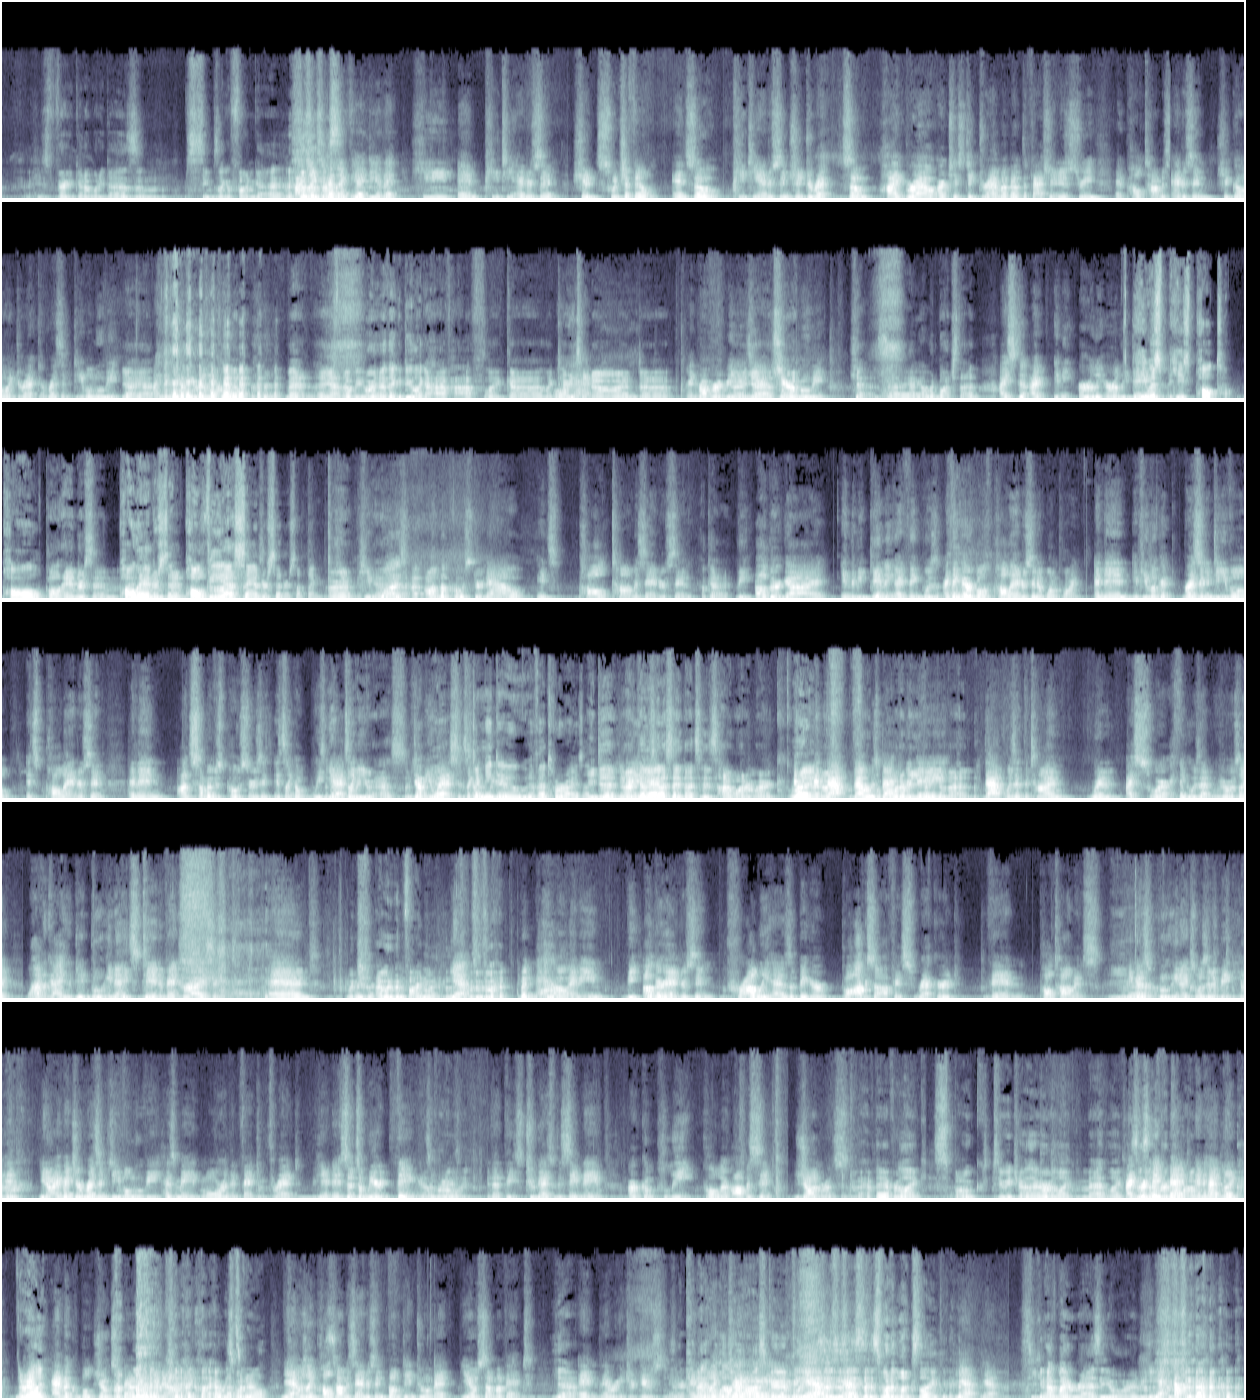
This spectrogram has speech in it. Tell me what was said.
he's very good at what he does and seems like a fun guy. I like I like the idea that he and P.T. Anderson should switch a film, and so P.T. Anderson should direct some highbrow artistic drama about the fashion industry, and Paul Thomas Anderson should go and direct a Resident Evil movie. Yeah, yeah. I think that'd be really cool. Man, yeah, that'd be, or, or they could do like a half-half, like uh, like Oh, yeah. Tarantino and uh, and Robert Rodriguez, Uh, yeah, yeah, share a movie. Yes, I, I would watch that. I still, I in the early early days, He was he's Paul Paul Paul Anderson, Paul Anderson, and Paul Thomas V.S. Anderson or something. Or- He yeah. was uh, on the poster now. It's Paul Thomas Anderson. Okay. The other guy in the beginning, I think, was I think they were both Paul Anderson at one point. And then if you look at Resident Evil, it's Paul Anderson. And then on some of his posters, it, it's like a we Is it yeah, it's like WS. or WS. It's like Didn't a he do Event Horizon? He did. He I was yeah. gonna say that's his high watermark. Right. And that that For was back in the day. that. That was at the time when I swear I think it was that movie where it was like, wow, the guy who did Boogie Nights did Event Horizon, and Which I would have been fine with. Yeah. But now, I mean, the other Anderson probably has a bigger box office record than Paul Thomas. Because Yeah. Boogie Nights wasn't a big hit. You know, I bet your Resident Evil movie has made more than Phantom Thread. So it's a weird thing. It's Yeah, a weird that these two guys with the same name are complete polar opposite genres. have they ever like spoke to each other or like met? Like I has heard this they ever met come up? and had like Really? am- amicable jokes about it. You know, Okay, like, I always That's wondered. cool. yeah, it was like Paul Thomas Anderson bumped into him at you know some event. Yeah. and they were introduced. And, Can and I they're like, hold "Oh, your hey!" Oscar, please? Yeah, is, yeah, is this what it looks like? yeah, yeah. So you can have my Razzie Award. Yeah.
